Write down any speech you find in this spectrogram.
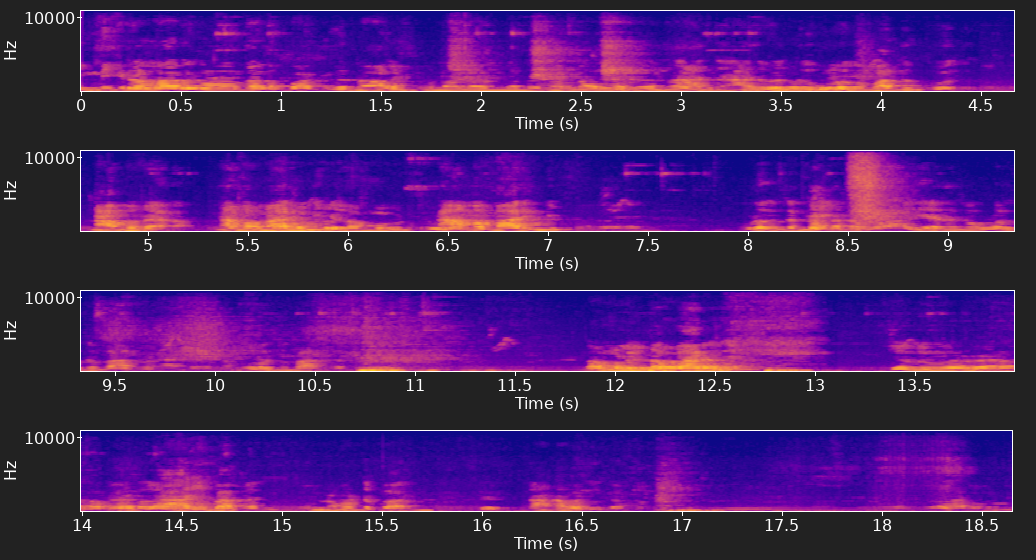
இன்னைக்கு நல்லா இருக்கணும் தானே பாக்குது நாளைக்கு நல்லா இருந்தா நல்லா அது- வந்து உலகம் பார்த்துட்டு போகுது. நாம வேணாம். நாம மாறி நம்ம நாம மாறி நிற்போம் உலகத்தை நான் ஐயா உலகத்தை பார்க்க வேணாம் நம்ம உலகத்தை பார்க்க நம்மள இன்னும் பாருங்க. எதுவுமே வேணாம் நம்ம யாரையும் பார்க்காதீங்க. உன்னை மட்டும் பாருங்க. சரி. தானே வழி காட்டும் ஆமா.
